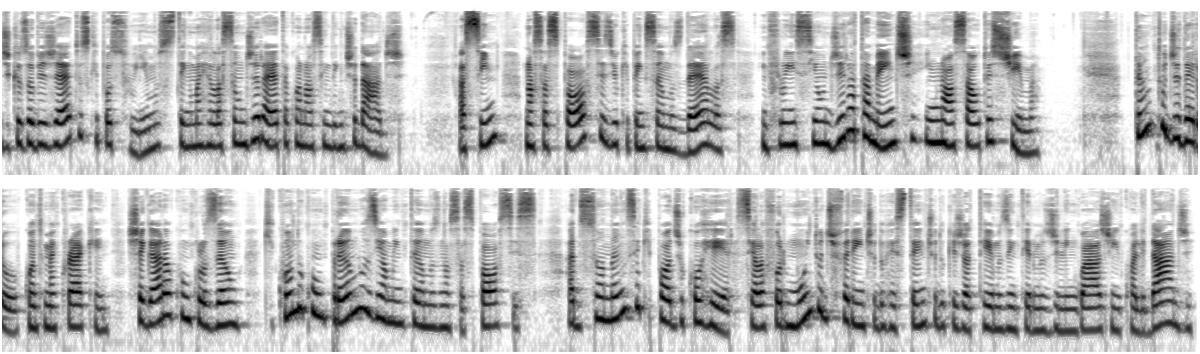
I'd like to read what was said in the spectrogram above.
de que os objetos que possuímos têm uma relação direta com a nossa identidade. Assim, nossas posses e o que pensamos delas influenciam diretamente em nossa autoestima. Tanto Diderot quanto McCracken chegaram à conclusão que quando compramos e aumentamos nossas posses, a dissonância que pode ocorrer se ela for muito diferente do restante do que já temos em termos de linguagem e qualidade,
